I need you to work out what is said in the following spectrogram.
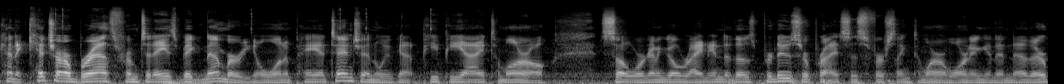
kind of catch our breath from today's big number, you'll want to pay attention. We've got PPI tomorrow. So we're going to go right into those producer prices first thing tomorrow morning and another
